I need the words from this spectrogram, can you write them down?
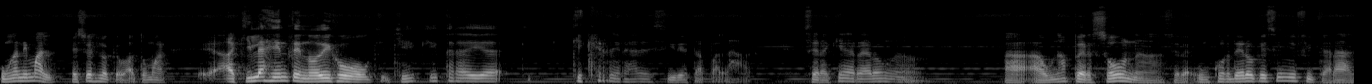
Un animal, eso es lo que va a tomar. Aquí la gente no dijo, ¿qué, qué, traía, qué, querrá decir esta palabra? ¿Será que agarraron a, una persona? ¿Un cordero qué significará?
